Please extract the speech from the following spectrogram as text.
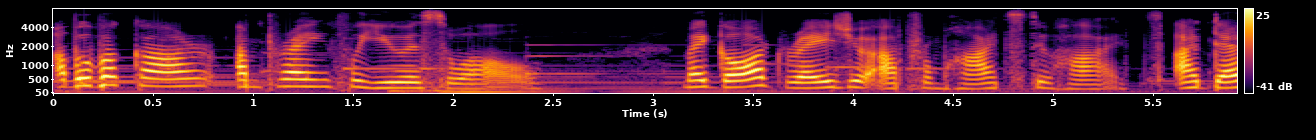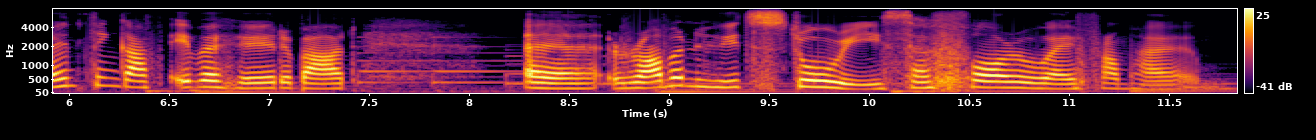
Abu Bakr, I'm praying for you as well. May God raise you up from heights to heights. I don't think I've ever heard about a Robin Hood story so far away from home.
